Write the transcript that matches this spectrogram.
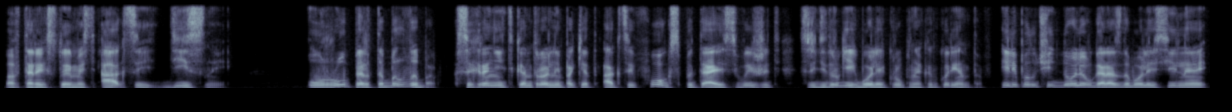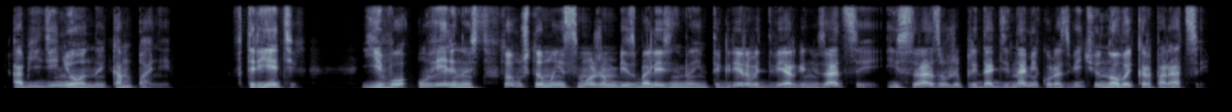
Во-вторых, стоимость акций Disney. У Руперта был выбор – сохранить контрольный пакет акций Fox, пытаясь выжить среди других более крупных конкурентов, или получить долю в гораздо более сильной объединенной компании. В-третьих, его уверенность в том, что мы сможем безболезненно интегрировать две организации и сразу же придать динамику развитию новой корпорации.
